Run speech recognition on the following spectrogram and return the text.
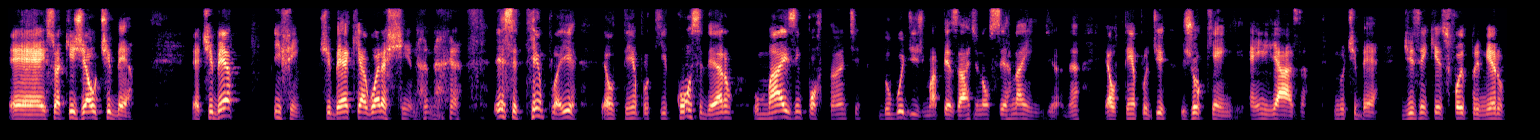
É, isso aqui já é o Tibete. É, Tibete, enfim, Tibete agora é China. Né? Esse templo aí é o templo que consideram o mais importante do budismo, apesar de não ser na Índia. Né? É o templo de Jokeng, é em Lhasa, no Tibete. Dizem que esse foi o primeiro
